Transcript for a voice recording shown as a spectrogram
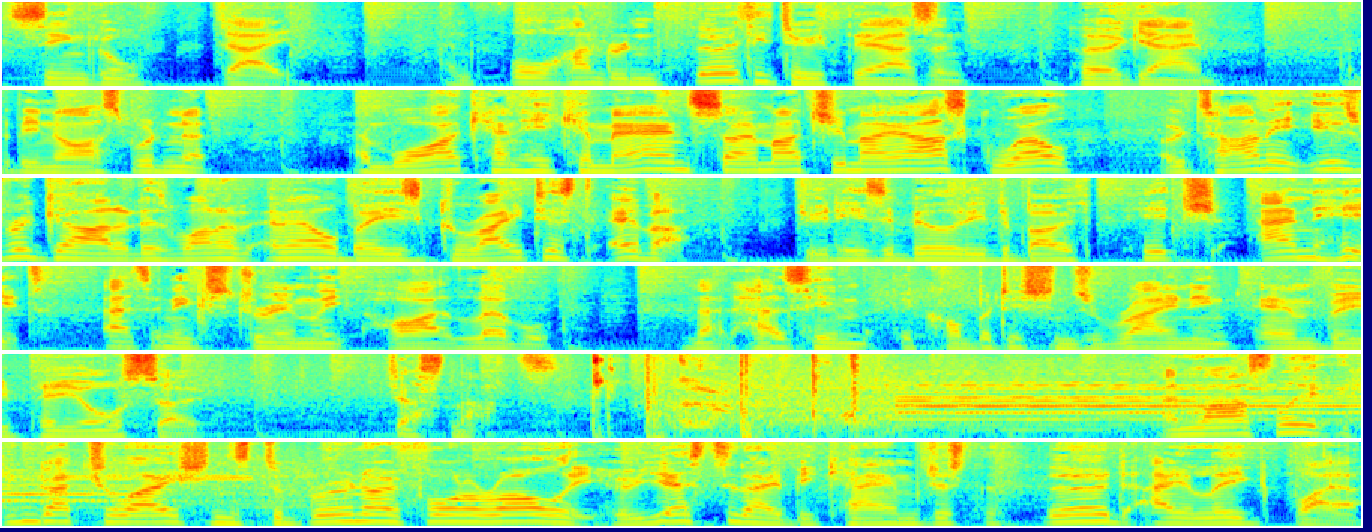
single day and 432,000 per game. That'd be nice, wouldn't it? And why can he command so much, you may ask? Well, Ohtani is regarded as one of MLB's greatest ever due to his ability to both pitch and hit at an extremely high level. And that has him the competition's reigning MVP also. Just nuts. And lastly, congratulations to Bruno Fornaroli, who yesterday became just the third A League player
